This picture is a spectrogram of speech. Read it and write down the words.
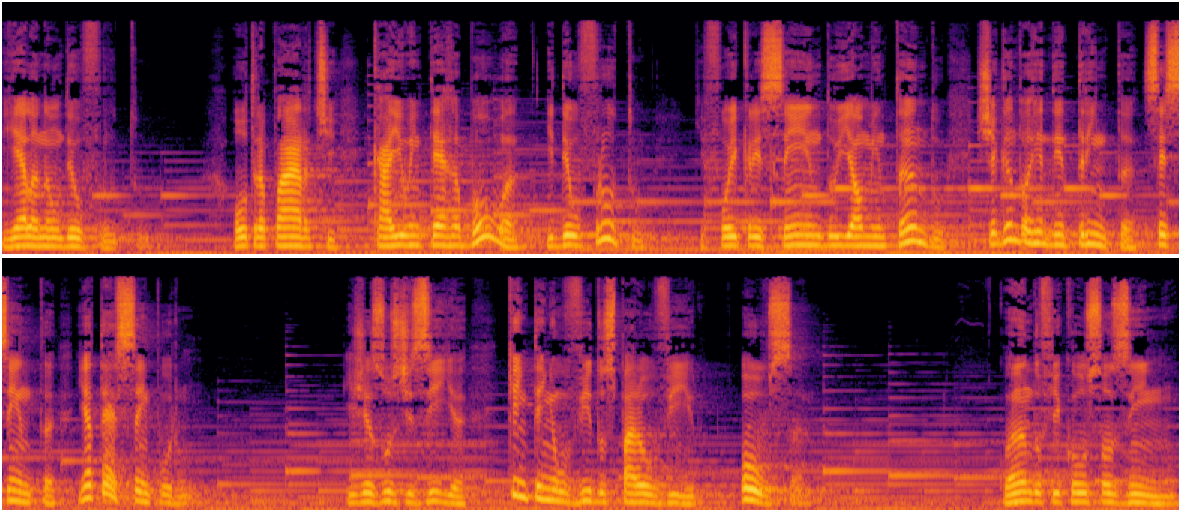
e ela não deu fruto. Outra parte caiu em terra boa e deu fruto, que foi crescendo e aumentando, chegando a render 30, 60 e até 100 por um. E Jesus dizia: Quem tem ouvidos para ouvir, ouça. Quando ficou sozinho,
